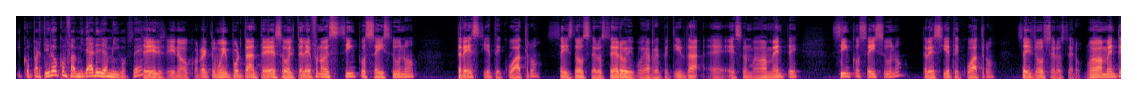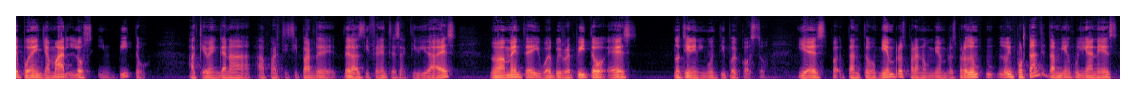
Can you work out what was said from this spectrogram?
y compartirlo con familiares y amigos. ¿eh? Sí, sí, no, correcto, muy importante eso. El teléfono es 561-374-6200 y voy a repetir eh, eso nuevamente. 561-374-6200. Nuevamente pueden llamar, los invito a que vengan a, participar de, de las diferentes actividades. Nuevamente, y vuelvo y repito, es, no tiene ningún tipo de costo. Y es tanto miembros para no miembros. Pero lo, importante también, Julián, es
